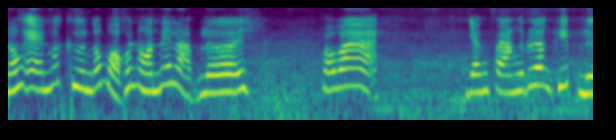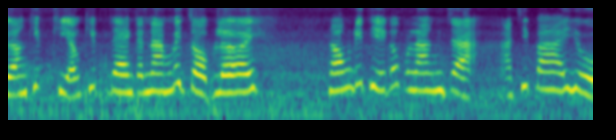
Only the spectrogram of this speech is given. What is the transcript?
น้องแอนเมื่อคืนก็บอกเขานอนไม่หลับเลย เพราะว่ายังฟังเรื่องคลิปเหลืองคลิปเขียวคลิปแดงกันนางไม่จบเลย น้องริทีก็กำลังจะอธิบายอยู่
